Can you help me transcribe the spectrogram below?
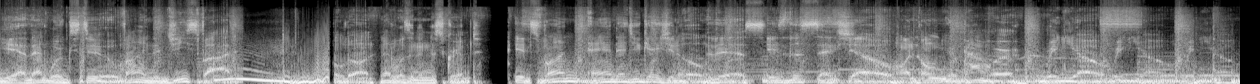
Yeah, that works too. Find the G spot. Hold on, that wasn't in the script. It's fun and educational. This is the Sex Show on Own Your Power Radio. Radio. Radio.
